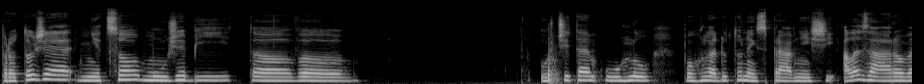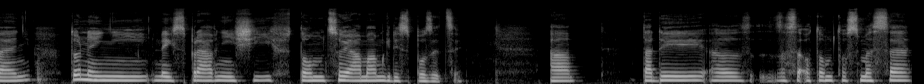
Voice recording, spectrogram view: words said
Protože něco může být eh, v určitém úhlu pohledu to nejsprávnější, ale zároveň to není nejsprávnější v tom, co já mám k dispozici. A tady eh, zase o tomto jsme se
